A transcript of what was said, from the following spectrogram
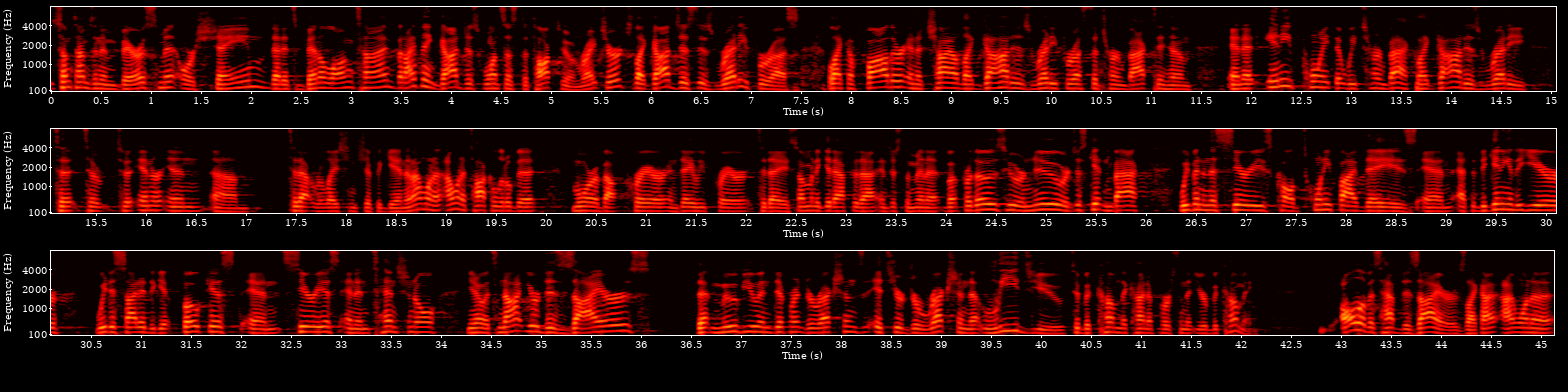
sometimes an embarrassment or shame that it's been a long time, but I think God just wants us to talk to Him, right, church? Like God just is ready for us, like a father and a child, like God is ready for us to turn back to Him. And at any point that we turn back, like God is ready to, to, to enter in um, to that relationship again. And I want to I want to talk a little bit more about prayer and daily prayer today. So I'm going to get after that in just a minute. But for those who are new or just getting back, we've been in this series called 25 Days. And at the beginning of the year, we decided to get focused and serious and intentional. You know, it's not your desires that move you in different directions, it's your direction that leads you to become the kind of person that you're becoming. All of us have desires. Like, I, I want to,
